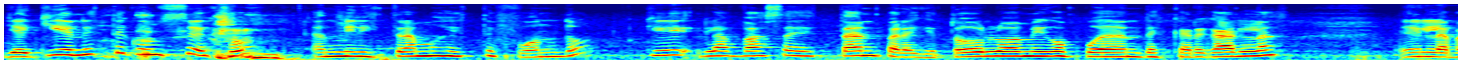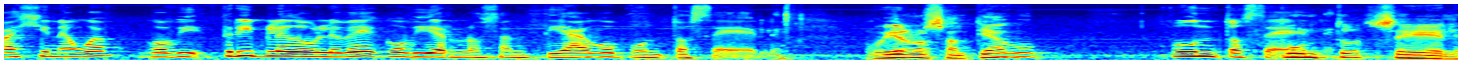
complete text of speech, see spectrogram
Y aquí en este consejo administramos este fondo que las bases están para que todos los amigos puedan descargarlas en la página web www.gobiernosantiago.cl. Gobierno Santiago .cl.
